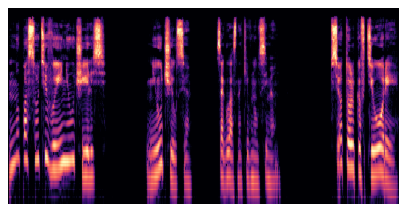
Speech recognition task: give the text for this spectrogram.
Ну, по сути, вы и не учились. Не учился согласно кивнул Семён. Все только в теории.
